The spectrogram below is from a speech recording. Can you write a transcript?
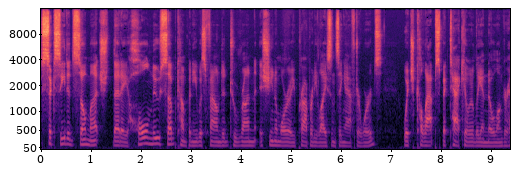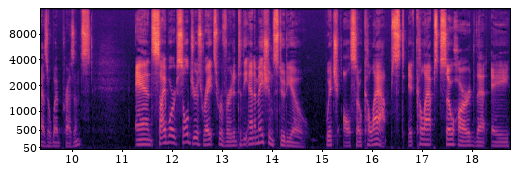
succeeded so much that a whole new sub company was founded to run Ishinomori property licensing afterwards, which collapsed spectacularly and no longer has a web presence. And Cyborg Soldiers' rights reverted to the animation studio, which also collapsed. It collapsed so hard that a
